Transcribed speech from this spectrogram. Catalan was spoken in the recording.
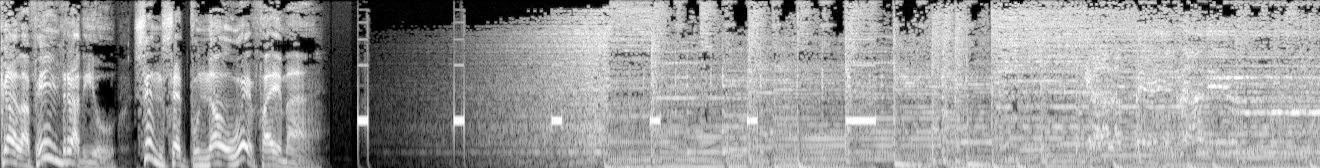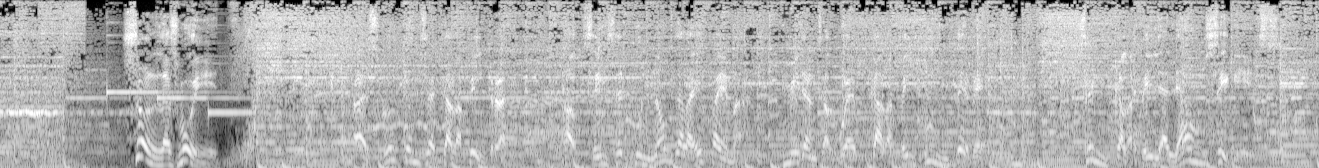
Calafell Ràdio, 107.9 FM. Són les 8. Escolta'ns a Calafell Ràdio, al 107.9 de la FM. Mira'ns al web calafell.tv. Sent Calafell allà on siguis.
